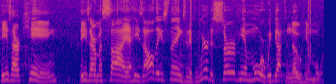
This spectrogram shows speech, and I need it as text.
He's our King, He's our Messiah. He's all these things. And if we're to serve Him more, we've got to know Him more.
